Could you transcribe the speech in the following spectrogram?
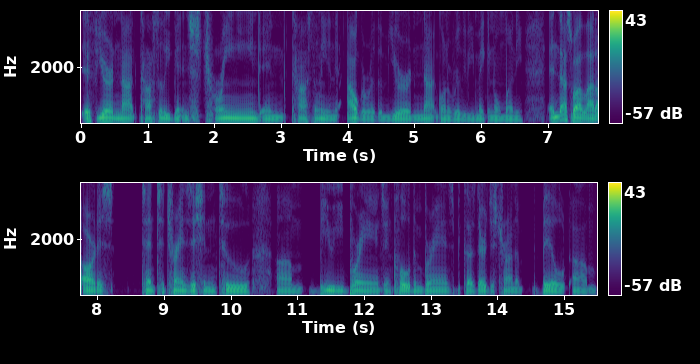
if you're not constantly getting streamed and constantly in the algorithm, you're not going to really be making no money, and that's why a lot of artists tend to transition to um, beauty brands and clothing brands because they're just trying to build um,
